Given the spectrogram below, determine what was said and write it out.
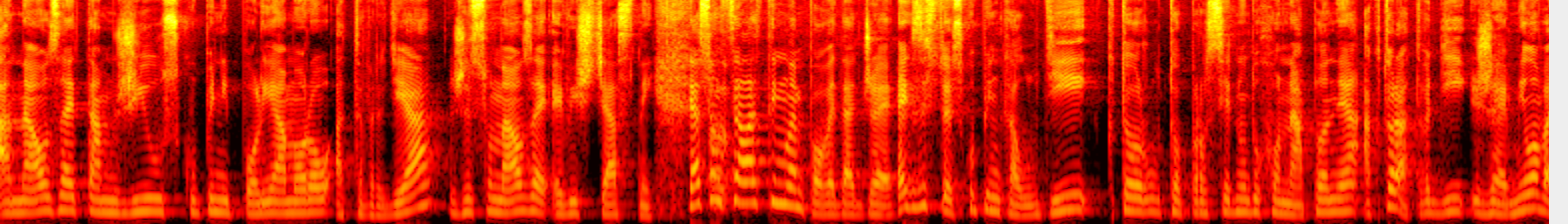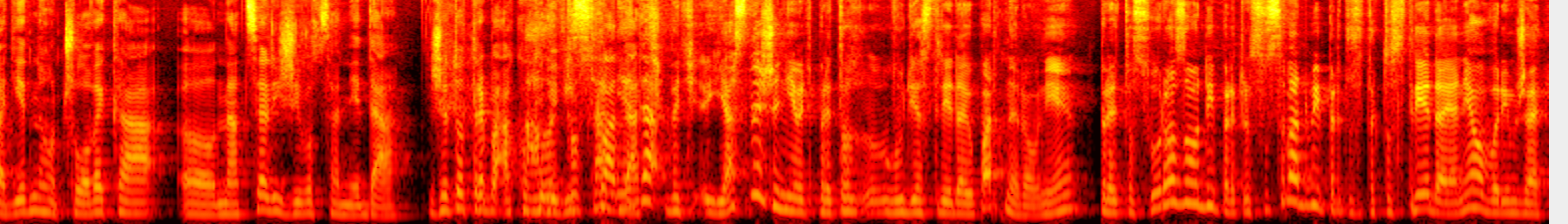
a naozaj tam žijú skupiny poliamorov a tvrdia, že sú naozaj Evi šťastní. Ja som chcela s tým len povedať, že existuje skupinka ľudí, ktorú to proste jednoducho naplňa a ktorá tvrdí, že milovať jedného človeka e, na celý život sa nedá. Že to treba ako Ale keby nedá, vyskladať. veď jasné, že nie, veď preto ľudia striedajú partnerov, nie? Preto sú rozvody, preto sú svadby, preto sa takto strieda. Ja nehovorím, že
